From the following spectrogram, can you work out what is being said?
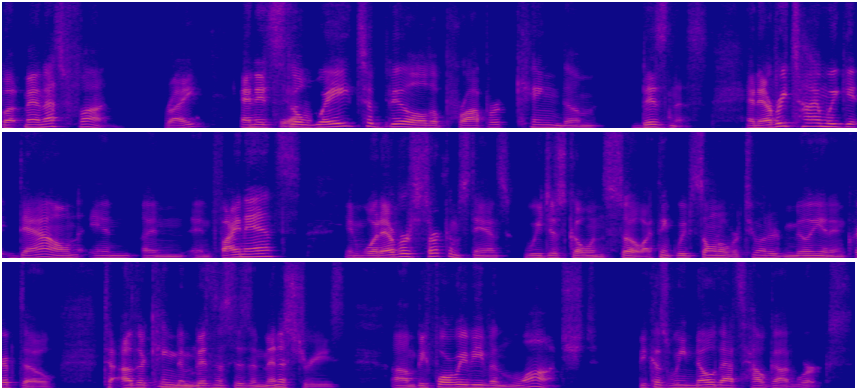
but man that's fun right and it's yeah. the way to build a proper kingdom business. And every time we get down in in in finance, in whatever circumstance, we just go and sow. I think we've sown over 200 million in crypto to other kingdom mm-hmm. businesses and ministries um, before we've even launched, because we know that's how God works.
